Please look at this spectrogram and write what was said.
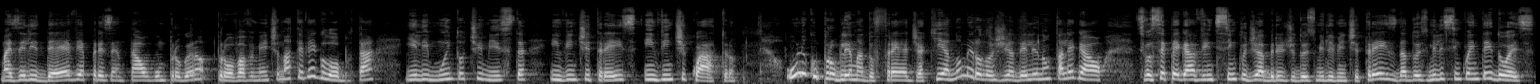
mas ele deve apresentar algum programa, provavelmente na TV Globo, tá? E ele é muito otimista em 23, em 24. O único problema do Fred aqui, a numerologia dele não tá legal. Se você pegar 25 de abril de 2023, dá 2052.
